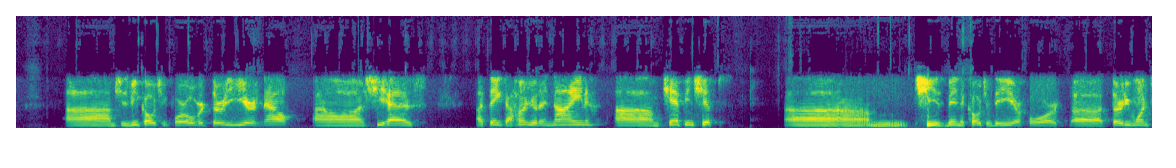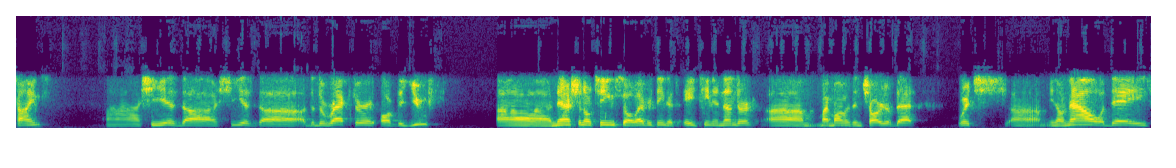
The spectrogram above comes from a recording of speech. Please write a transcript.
Um, she's been coaching for over 30 years now. Uh, she has, I think, 109 um, championships um, she's been the coach of the year for uh, 31 times. Uh, she is the she is the the director of the youth uh, national team. So everything that's 18 and under, um, my mom is in charge of that. Which um, you know nowadays,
